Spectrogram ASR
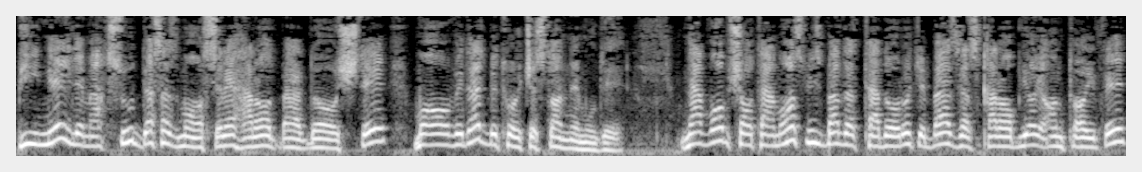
بی نیل مقصود دست از معاصره حرات برداشته معاودت به ترکستان نموده. نواب شاه تماس نیز بعد از تدارک بعضی از خرابی های آن طایفه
